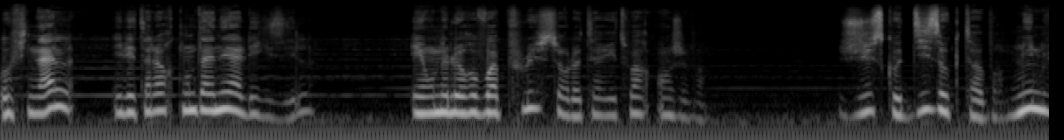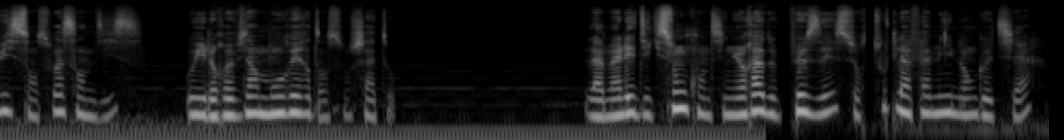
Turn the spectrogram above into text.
Au final, il est alors condamné à l'exil et on ne le revoit plus sur le territoire angevin. Jusqu'au 10 octobre 1870, où il revient mourir dans son château. La malédiction continuera de peser sur toute la famille Langotière,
